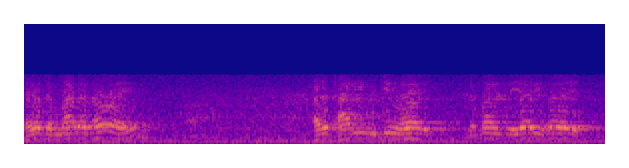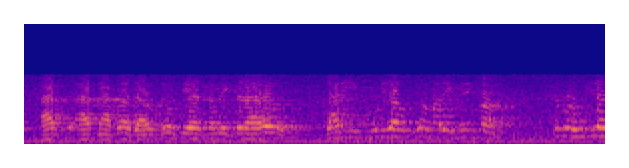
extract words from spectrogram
તમે જમવા બેઠા હોય અરે સારી મૂકી હોય જમવાની તૈયારી હોય આપ આપ જાઓ છો ત્યારે તમે એકડા આવ્યો જાણી ઉડી જાઓ છો મારી મિનિટમાં તમે ઉડી જાઓ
